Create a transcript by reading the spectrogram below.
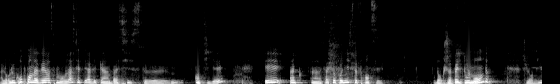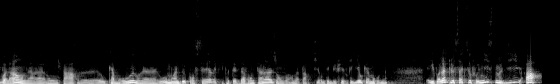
Alors le groupe qu'on avait à ce moment-là, c'était avec un bassiste euh, antillais et un, saxophoniste français. Donc j'appelle tout le monde. Je leur dis voilà, on, part euh, au Cameroun, on a au moins deux concerts et puis peut-être davantage. On va, on va partir début février au Cameroun. Et voilà que le saxophoniste me dit Ah,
